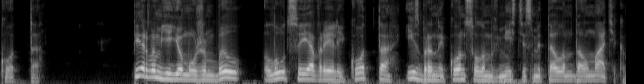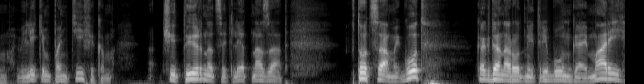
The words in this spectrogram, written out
Котта. Первым ее мужем был Луций Аврелий Котта, избранный консулом вместе с Метеллом Далматиком, великим понтификом, 14 лет назад, в тот самый год, когда народный трибун Гай Марий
